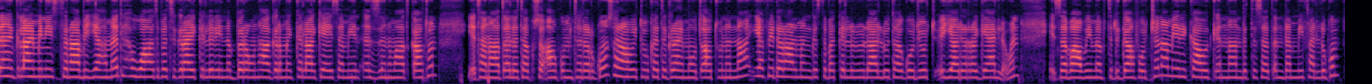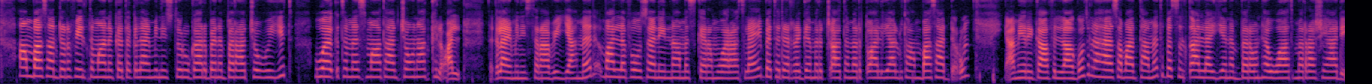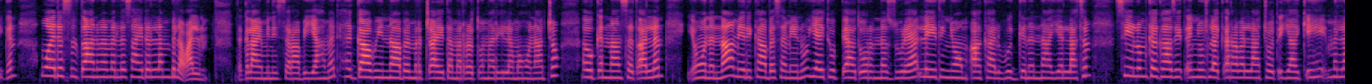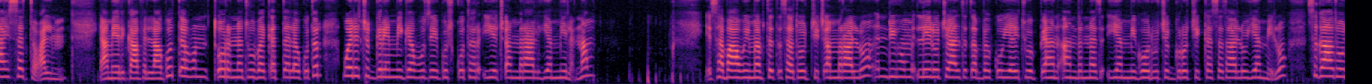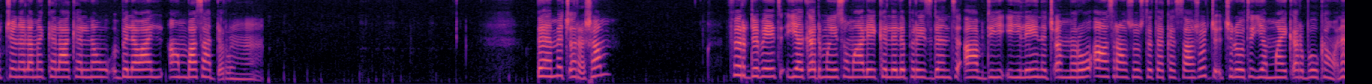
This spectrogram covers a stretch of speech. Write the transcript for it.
ጠቅላይ ሚኒስትር አብይ አህመድ ህወሀት በትግራይ ክልል የነበረውን ሀገር መከላከያ የሰሜን እዝን ማጥቃቱን የተናጠለ ተኩስ አቁም ተደርጎ ሰራዊቱ ከትግራይ መውጣቱንና የፌዴራል መንግስት በክልሉ ላሉ ተጎጂዎች እያደረገ ያለውን የሰብአዊ መብት ድጋፎችን አሜሪካ እውቅና እንድትሰጥ እንደሚፈልጉም አምባሳደር ፌልትማን ከጠቅላይ ሚኒስትሩ ጋር በነበራቸው ውይይት ወቅት መስማታቸውን አክለዋል። ጠቅላይ ሚኒስትር አብይ አህመድ ባለፈው ሰኔና መስከረም ወራት ላይ በተደረገ ምርጫ ተመርጧል ያሉት አምባሳደሩ የአሜሪካ ፍላጎት ለ27 ዓመት በስልጣን ላይ የነበረውን ህወሀት መራሽ ኢህአዴግን ወደ ስልጣን መመለስ አይደለም ብለዋል። ጠቅላይ ሚኒስትር አብይ አህመድ ህጋዊና በምርጫ የተመረጡ መሪ ለመሆናቸው እውቅና እንሰጣለን። ይሁንና አሜሪካ በሰሜኑ የኢትዮጵያ ጦርነት ዙሪያ ለየትኛውም አካል ውግንና የላትም ሲሉም ከጋዜጠኞች ለቀረበላቸው ጥያቄ ምላሽ ሰጥተዋል። የአሜሪካ ፍላጎት ጦርነቱ በቀጠለ ቁጥር ወደ ችግር የሚገቡ ዜጎች ቁጥር ይጨምራል የሚልና የሰብአዊ መብት ጥሰቶች ይጨምራሉ፣ እንዲሁም ሌሎች ያልተጠበቁ የኢትዮጵያን አንድነት የሚጎዱ ችግሮች ይከሰታሉ የሚሉ ስጋቶችን ለመከላከል ነው ብለዋል አምባሳደሩም። በመጨረሻም ፍርድ ቤት የቀድሞ የሶማሌ ክልል ፕሬዝደንት አብዲ ኢሌን ጨምሮ አስራ ሶስት ተከሳሾች ችሎት የማይቀርቡ ከሆነ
